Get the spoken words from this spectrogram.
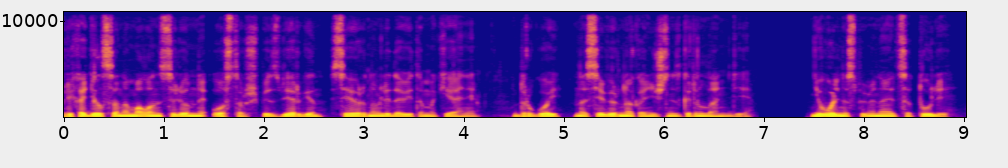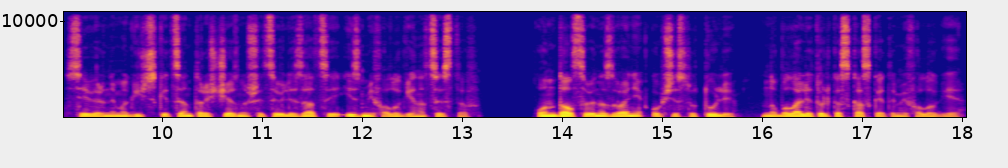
приходился на малонаселенный остров Шпицберген в Северном Ледовитом океане другой на северную оконечность Гренландии. Невольно вспоминается Тули, северный магический центр исчезнувшей цивилизации из мифологии нацистов. Он дал свое название обществу Тули, но была ли только сказка эта мифология?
